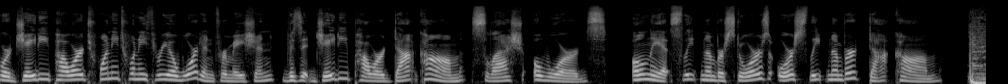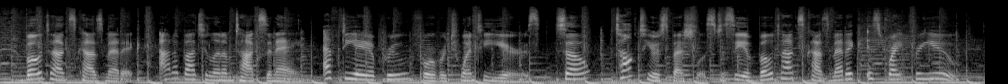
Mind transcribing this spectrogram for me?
For JD Power 2023 award information, visit jdpower.com/awards. Only at Sleep Number stores or sleepnumber.com. Botox Cosmetic, out of botulinum toxin A, FDA approved for over 20 years. So, talk to your specialist to see if Botox Cosmetic is right for you.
